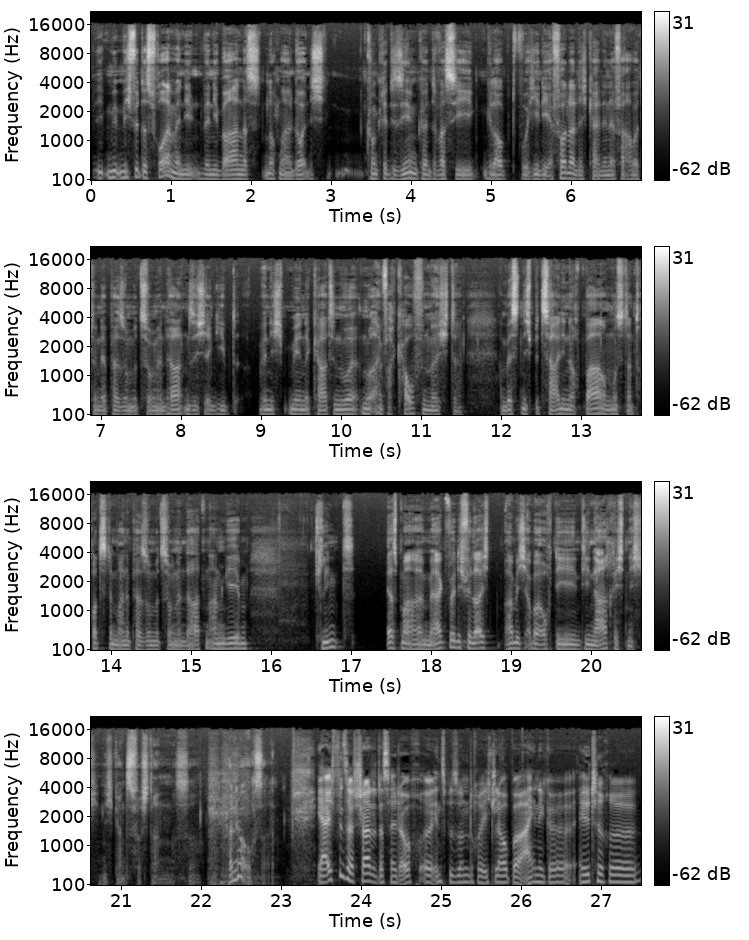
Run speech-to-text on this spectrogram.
Mich würde das freuen, wenn die, wenn die Bahn das nochmal deutlich konkretisieren könnte, was sie glaubt, wo hier die Erforderlichkeit in der Verarbeitung der personenbezogenen Daten sich ergibt, wenn ich mir eine Karte nur, nur einfach kaufen möchte. Am besten ich bezahle die noch bar und muss dann trotzdem meine personenbezogenen Daten angeben. Klingt erstmal merkwürdig, vielleicht habe ich aber auch die, die Nachricht nicht, nicht ganz verstanden. Das kann ja auch sein. Ja, ich finde es halt schade, dass halt auch äh, insbesondere, ich glaube, einige ältere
